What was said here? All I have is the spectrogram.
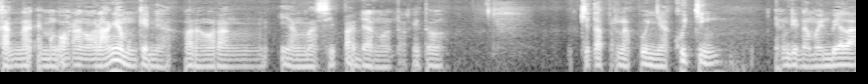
karena emang orang-orangnya mungkin ya orang-orang yang masih pada ngontrak itu. Kita pernah punya kucing yang dinamain Bella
